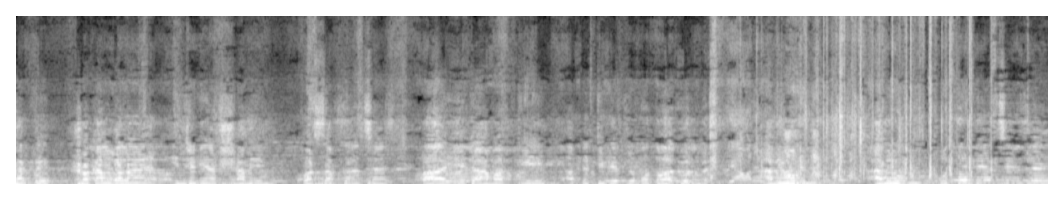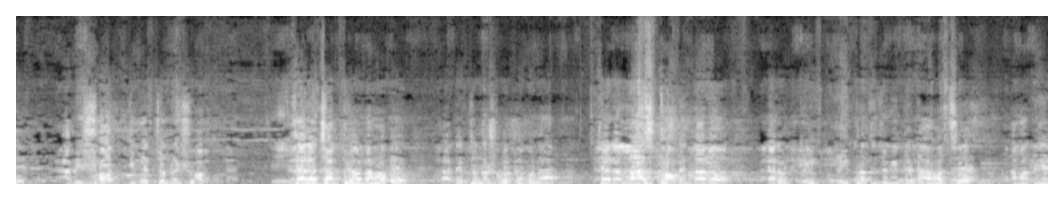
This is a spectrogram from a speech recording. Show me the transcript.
থাকবে। সকালবেলায় ইঞ্জিনিয়ার শামীম হোয়াটসঅ্যাপ করেছে, ভাই, এটা আমার টিম আপনার টিমের জন্য দোয়া করবে আমি আমি উত্তর দিয়েছি যে আমি সব টিমের জন্য শুভ যারা চ্যাম্পিয়ন হবে, তাদের জন্য শুভকামনা। যারা লাস্ট হবে, তারাও। কারণ এই এই প্রতিযোগিতাটা হচ্ছে আমাদের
